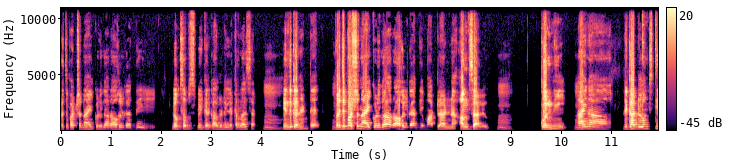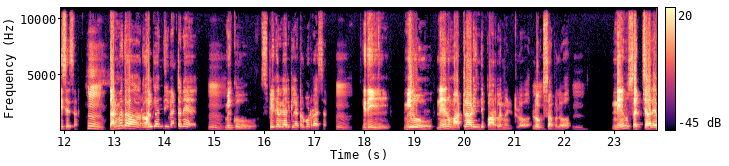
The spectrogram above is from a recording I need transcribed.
ప్రతిపక్ష నాయకుడిగా రాహుల్ గాంధీ లోక్సభ స్పీకర్కి ఆల్రెడీ లెటర్ రాశారు. ఉమ్, ఎందుకనంటే ప్రతిపక్ష నాయకుడిగా రాహుల్ గాంధీ మాట్లాడిన అంశాలు కొన్ని ఆయన రికార్డులోంచి తీసేశారు. దాని మీద రాహుల్ గాంధీ వెంటనే మీకు స్పీకర్ గారికి లెటర్ కూడా రాశారు. ఇది మీరు నేను మాట్లాడింది పార్లమెంట్లో లోక్సభలో నేను సత్యాలే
